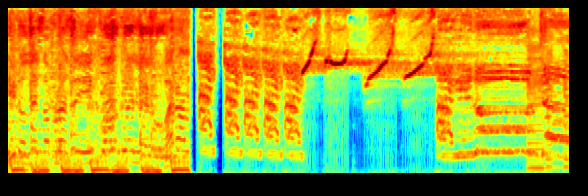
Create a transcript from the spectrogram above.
y los de San Francisco, para los... Dejemos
